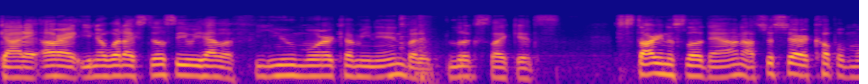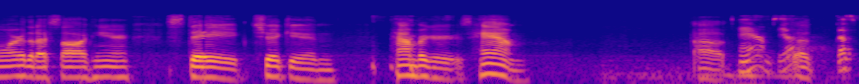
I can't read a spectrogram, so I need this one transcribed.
Got it. All right. You know what? I still see we have a few more coming in, but it looks like it's starting to slow down. I'll just share a couple more that I saw in here steak, chicken, hamburgers, ham. Uh, Hams, yeah, uh, that's.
